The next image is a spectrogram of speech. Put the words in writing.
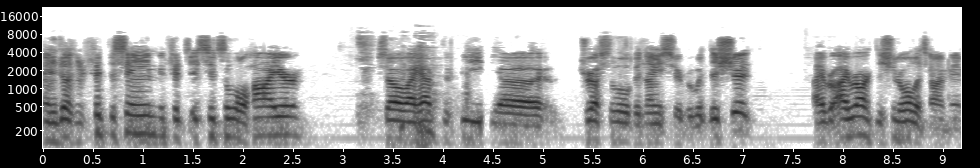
and it doesn't fit the same. If it, it sits a little higher, so I have to be uh, dressed a little bit nicer. But with this shit, I, I rock this shit all the time, man.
